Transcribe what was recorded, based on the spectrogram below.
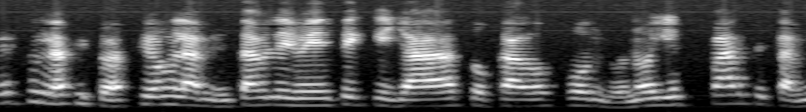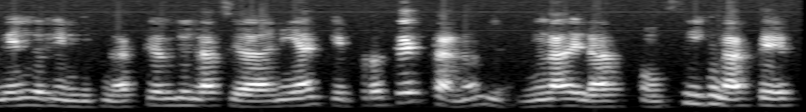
Es una situación lamentablemente que ya ha tocado fondo, ¿no? Y es parte también de la indignación de la ciudadanía que protesta, ¿no? Una de las consignas es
